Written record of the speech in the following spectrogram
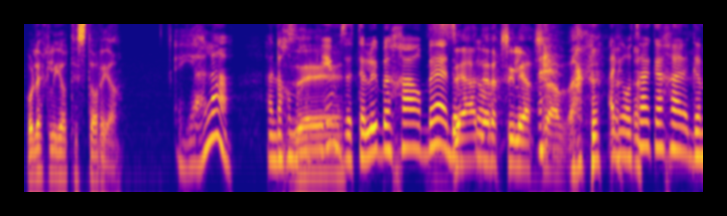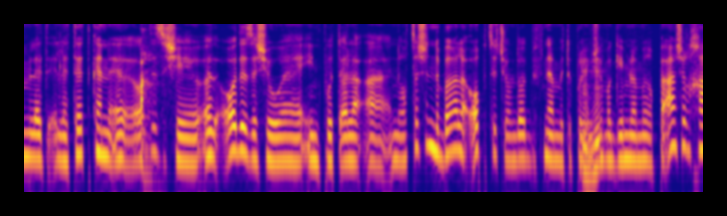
הולך להיות היסטוריה. יאללה, אנחנו זה- מחכים, זה תלוי בך הרבה, דוקטור. זה הדרך שלי עכשיו. אני רוצה ככה גם לת- לתת כאן אה, עוד איזשהו, עוד איזשהו אה, אינפוט, על, ה- אני רוצה שנדבר על האופציות שעומדות בפני המטופלים שמגיעים למרפאה שלך,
